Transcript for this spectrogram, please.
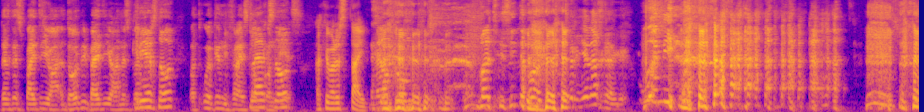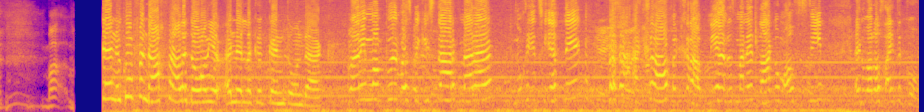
dit is buite Johan, 'n dorpie buite Johannesburg Kreersdorp, wat ook in die Vrystaat kon wees. Okay, maar dis tyd. welkom. Wat is dit dan? Vereniging. O nee. maar En hoekom vandag van alle dae om jou innerlike kind te ontdek? Maar die mampoer was bietjie sterk nou. Nog iets geëet nie? ek grap, ek grap. Nee, dit is maar net lekker om al te sien en oral uit te kom.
